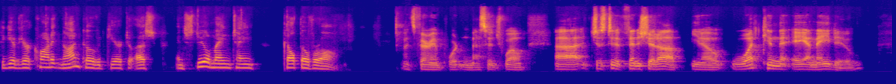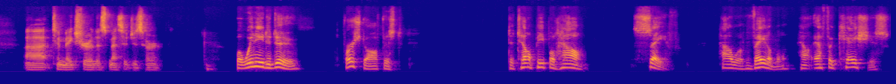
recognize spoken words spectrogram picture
to give your chronic non-COVID care to us and still maintain health overall. That's very important message. Well, uh, just to finish it up, you know, what can the AMA do uh, to make sure this message is heard? What we need to do First off, is to tell people how safe, how available, how efficacious,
